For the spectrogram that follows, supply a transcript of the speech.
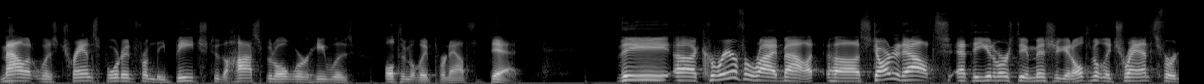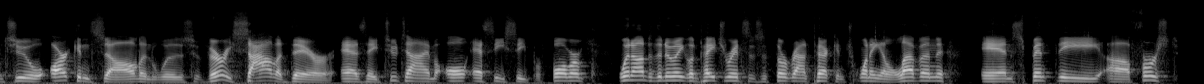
Mallett was transported from the beach to the hospital where he was ultimately pronounced dead. The uh, career for Ryan Mallett uh, started out at the University of Michigan, ultimately transferred to Arkansas, and was very solid there as a two time All SEC performer. Went on to the New England Patriots as a third round pick in 2011 and spent the uh, first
